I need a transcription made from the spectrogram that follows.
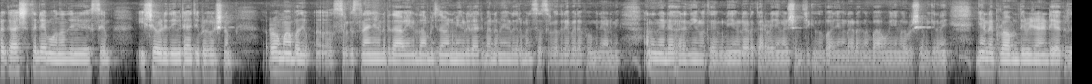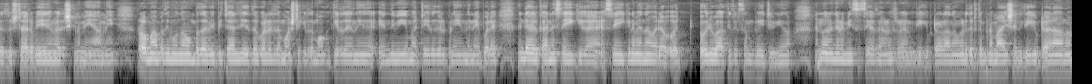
പ്രകാശത്തിന്റെ മൂന്നാം ദിവസം ഈശോയുടെ ദൈവരാജ്യ പ്രഘോഷണം റോമാപതി ശ്രീകൃഷ്ണ ഞങ്ങളുടെ പിതാവ് ഞങ്ങളുടെ താമസിച്ചതാണ് ഞങ്ങളുടെ രാജ്യമാണ് ഞങ്ങളുടെ ധർമ്മ ശസ്ത്രകത്തിലെ പല ഭൂമിയിലാണ് അന്ന് നിന്റെ ഹരം ഞങ്ങൾക്ക് ഞങ്ങളുടെ അടക്കാരോട് ഞങ്ങൾ ക്ഷമിച്ചിരിക്കുന്നു. അപ്പോൾ ഞങ്ങളുടെ അടങ്ങുന്ന പാപം ഞങ്ങൾ ക്ഷമിക്കണമേ. ഞങ്ങളുടെ പ്രലോഭം തിരുവിഴാണ്ട് ആകൃതി ദുഷ്ടാരൂപയെ ഞങ്ങൾ രക്ഷിക്കണമേ ആമേ റോമാപതി മൂന്ന് ഒമ്പത് വിഭിചാരം ചെയ്ത് കൊല്ലരുത് മോഷ്ടിക്കരുത് മോഹിക്കരുത് എന്നീ എന്നിവയും മറ്റേത് കൽപ്പനയും നിന്നെ പോലെ നിന്റെ ആൾക്കാരനെ സ്നേഹിക്കുക സ്നേഹിക്കണമെന്ന ഒരു ഒരു വാക്യത്തിൽ സംഗ്രഹിച്ചിരിക്കുന്നു. എന്ന് പറഞ്ഞാൽ മീ സസ്യത്താണ് അനുഗ്രഹിക്കപ്പെട്ടവരാണ് നമ്മുടെ ദൃഢഫലമായി അനുഗ്രഹിക്കപ്പെട്ടവരാണ്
